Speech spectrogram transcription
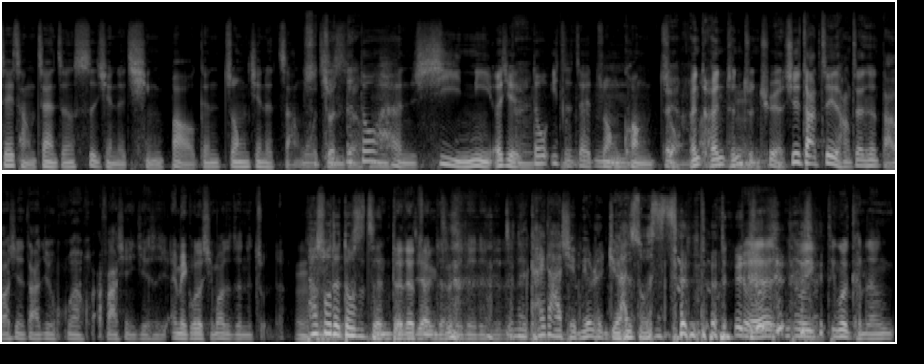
这场战争事前的情报跟中间的掌握，其实都很细腻，而且都一直在状况中，很很很准确。其实他这场战争打到现在，大家就忽然发现一件事情：哎，美国的情报是真的准的。他说的都是真的，对对对对对对对，真的开大前没有人觉得他说的是真的。对，因为因为可能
